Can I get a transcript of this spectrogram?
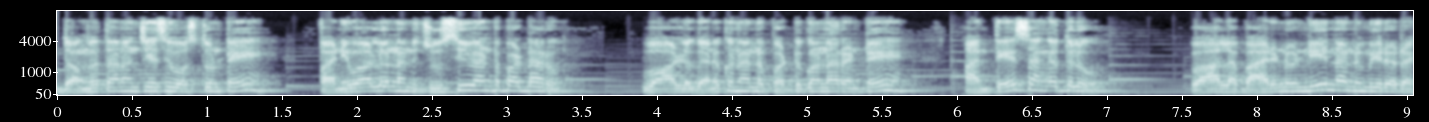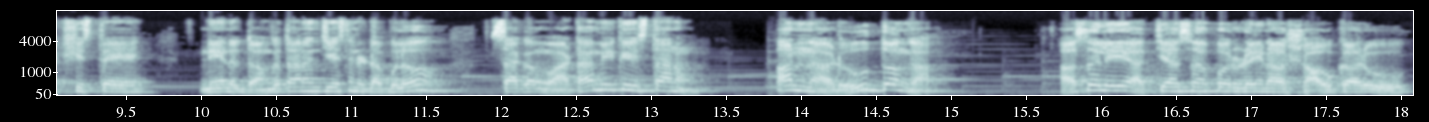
దొంగతనం చేసి వస్తుంటే పనివాళ్ళు నన్ను చూసి వెంటపడ్డారు. వాళ్ళు గనుక నన్ను పట్టుకున్నారంటే అంతే సంగతులు. వాళ్ళ బారి నుండి నన్ను మీరు రక్షిస్తే నేను దొంగతనం చేసిన డబ్బులో సగం వాటా మీకు ఇస్తాను అన్నాడు దొంగ. అసలే అత్యాశాపరుడైన ఆ షావుకారు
